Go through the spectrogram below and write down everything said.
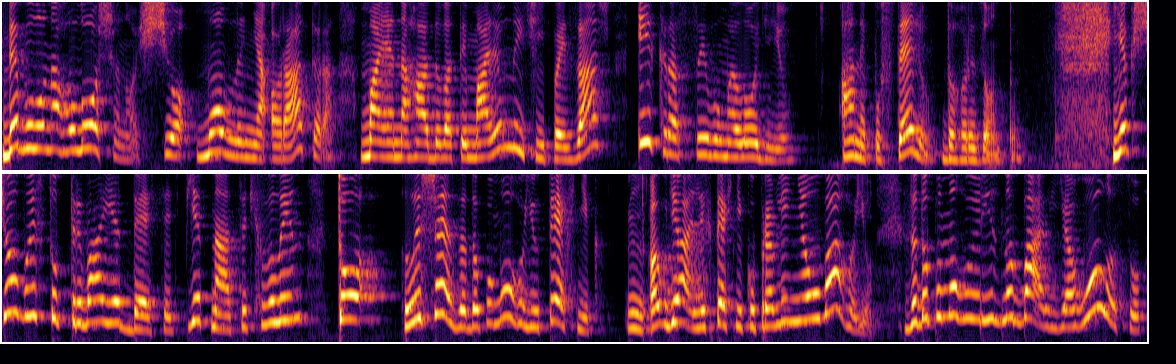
де було наголошено, що мовлення оратора має нагадувати мальовничий пейзаж і красиву мелодію, а не пустелю до горизонту. Якщо виступ триває 10-15 хвилин, то лише за допомогою технік аудіальних технік управління увагою, за допомогою різнобарв'я голосу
